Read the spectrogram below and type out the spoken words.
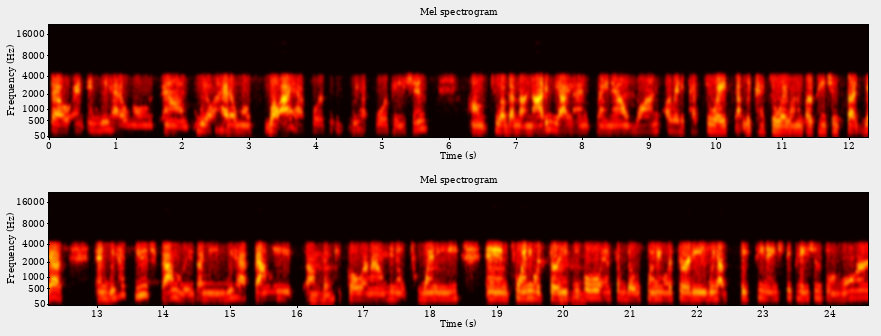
So, and and we had almost um we had almost well I have four we have four patients. Um, two of them are not in the island right now. One already passed away, sadly passed away, one of our patients. But yes, and we have huge families. I mean, we have family um, mm-hmm. that could go around, you know, 20 and 20 or 30 mm-hmm. people, and from those 20 or 30, we have 15 HD patients or more.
